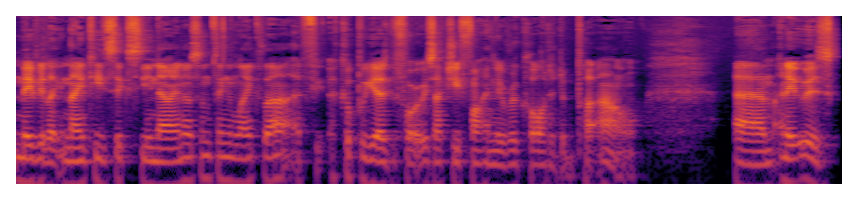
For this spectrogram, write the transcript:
maybe like 1969 or something like that. A, few, a couple of years before it was actually finally recorded and put out. Um, and it was,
